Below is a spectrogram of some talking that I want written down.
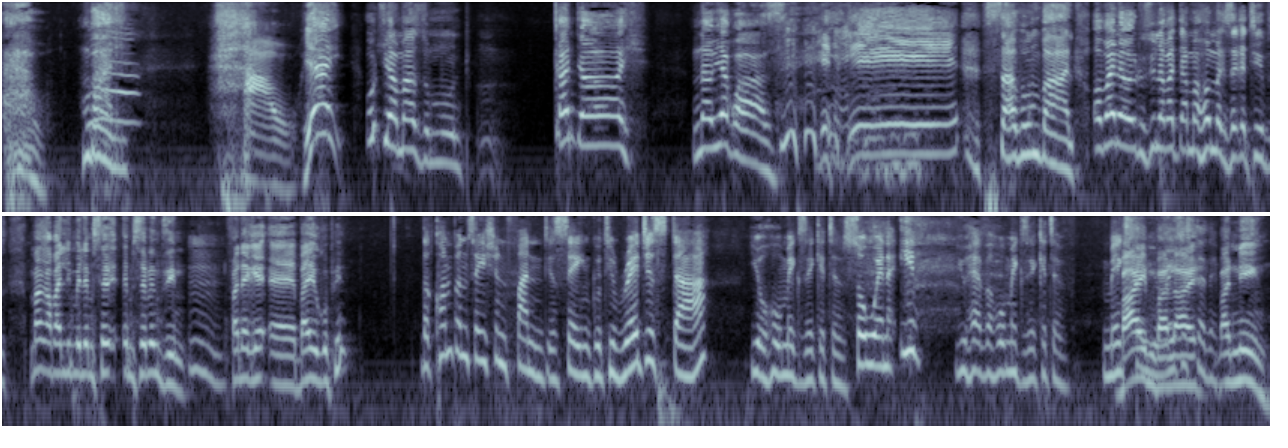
hawu mbali ah. hawu yeyi uthi uyamazi umuntu hmm. kanti hayi na uyakwazi saba umbali obane uzwile abantu ama-home executives mangabalimele emse- emsebenzini faneke um baye kuphi? The compensation fund is saying to register your home executive. So when if you have a home executive, make sure you register them. baningi.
